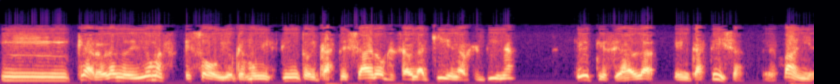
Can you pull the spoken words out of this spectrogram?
Y claro, hablando de idiomas, es obvio que es muy distinto el castellano que se habla aquí en la Argentina el que se habla en Castilla, en España.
